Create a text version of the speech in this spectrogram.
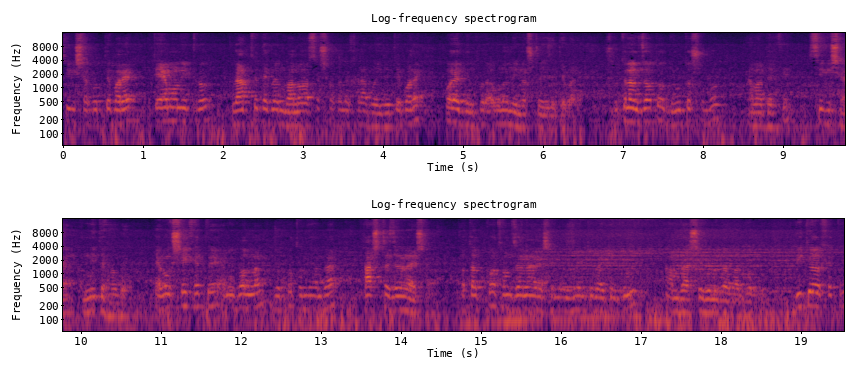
চিকিৎসা করতে পারে। এমন রাত্রে দেখবেন ভালো আছে, সকালে খারাপ হয়ে যেতে পারে, পরের দিন পুরো উলানি নষ্ট হয়ে যেতে পারে। সুতরাং যত দ্রুত সম্ভব আমাদেরকে চিকিৎসা নিতে হবে। এবং সেক্ষেত্রে আমি বললাম যে প্রথমে আমরা ফার্স্ট জেনারেশন অর্থাৎ প্রথম জেনারেশনের অ্যান্টিবায়োটিকগুলো আমরা সেগুলো ব্যবহার করব। দ্বিতীয় ক্ষেত্রে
